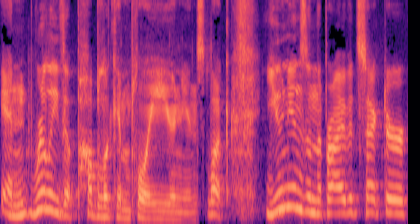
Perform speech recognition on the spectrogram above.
and really the public employee unions. Look, unions in the private sector,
